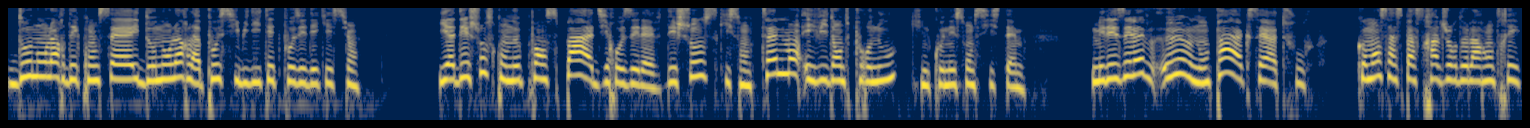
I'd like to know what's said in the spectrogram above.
Donnons-leur des conseils, donnons-leur la possibilité de poser des questions. Il y a des choses qu'on ne pense pas à dire aux élèves, des choses qui sont tellement évidentes pour nous qui ne connaissons le système. Mais les élèves, eux, n'ont pas accès à tout. Comment ça se passera le jour de la rentrée?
